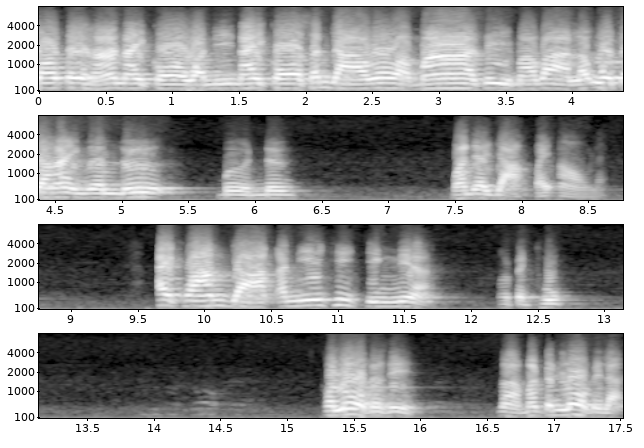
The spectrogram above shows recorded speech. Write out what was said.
เราไปหานายกวันนี้นายกสัญญาไว้ว่ามาสิมาบ้านแล้วอ้วจะให้เงินหรือหมื่นหนึ่งมันจะอยากไปเอาแหละไอ้ความอยากอันนี้ที่จริงเนี่ย มันเป็นทุกข์ก็โลภสินะมันเป็นโลภไปละ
